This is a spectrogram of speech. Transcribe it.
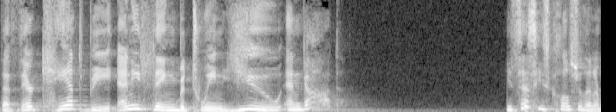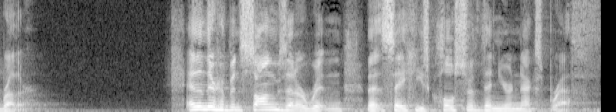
that there can't be anything between you and God. He says he's closer than a brother. And then there have been songs that are written that say he's closer than your next breath.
